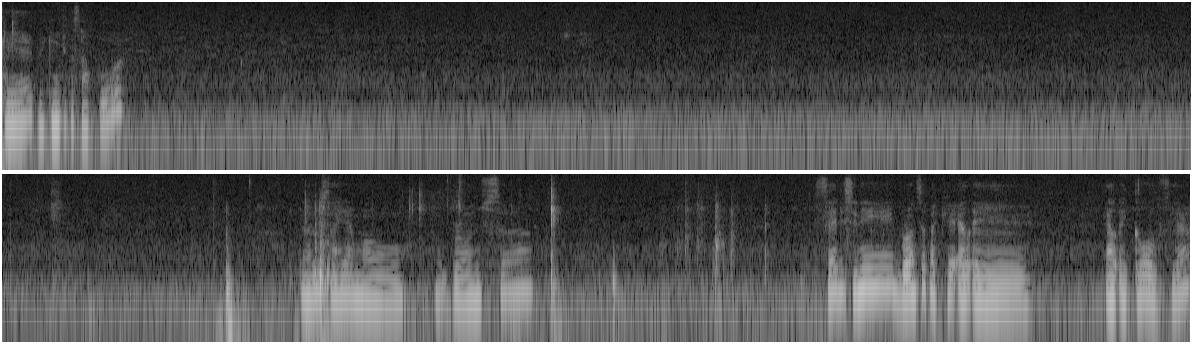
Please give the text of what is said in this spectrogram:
Oke, bikin kita sapu. lalu saya mau bronzer saya di sini bronzer pakai LA LA Gold ya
